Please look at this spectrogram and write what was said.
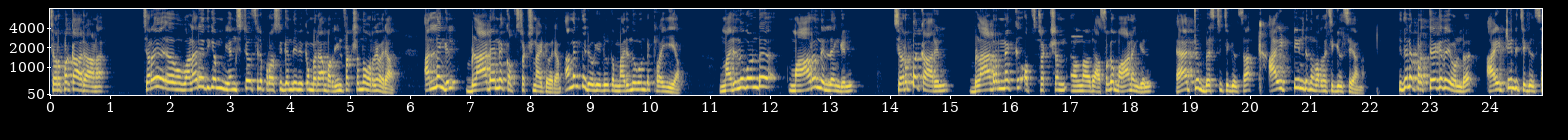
ചെറുപ്പക്കാരാണ്. ചെറിയ വളരെയധികം യങ്സ്റ്റേഴ്സിൽ പ്രോസ്റ്റേറ്റ് ഗ്രന്ഥിവീക്കം വരാൻ പറഞ്ഞു ഇൻഫെക്ഷൻ എന്ന് പറഞ്ഞ് വരാം. അല്ലെങ്കിൽ ബ്ലാഡേനെക്ക് ഒബ്സ്ട്രക്ഷൻ ആയിട്ട് വരാം. അങ്ങനത്തെ രോഗികൾക്ക് മരുന്ന് കൊണ്ട് ട്രൈ ചെയ്യാം. മരുന്ന് കൊണ്ട് മാറുന്നില്ലെങ്കിൽ ചെറുപ്പക്കാരിൽ ബ്ലാഡർ നെക്ക് ഒബ്സ്ട്രക്ഷൻ എന്ന ഒരു അസുഖമാണെങ്കിൽ ഏറ്റവും ബെസ്റ്റ് ചികിത്സ ഐട്ടിൻഡ് എന്ന് പറഞ്ഞ ചികിത്സയാണ്. ഇതിന് പ്രത്യേകതയുണ്ട് ഐട്ടിൻഡ് ചികിത്സ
